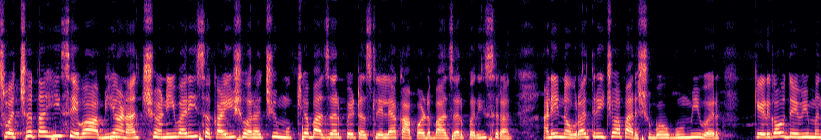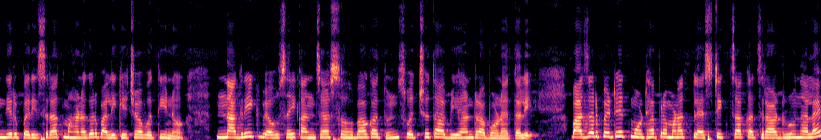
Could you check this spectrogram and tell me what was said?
स्वच्छता ही सेवा अभियानात शनिवारी सकाळी शहराची मुख्य बाजारपेठ असलेल्या कापड बाजार परिसरात आणि नवरात्रीच्या पार्श्वभूमीवर केडगाव देवी मंदिर परिसरात महानगरपालिकेच्या वतीनं नागरिक व्यावसायिकांच्या सहभागातून स्वच्छता अभियान राबवण्यात आले. बाजारपेठेत मोठ्या प्रमाणात प्लॅस्टिकचा कचरा आढळून आलाय.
